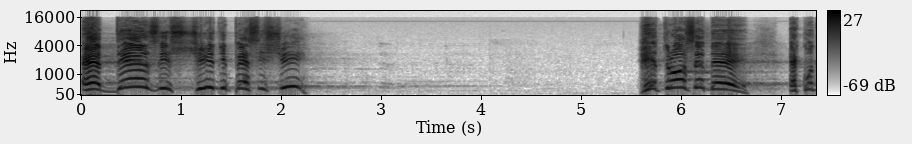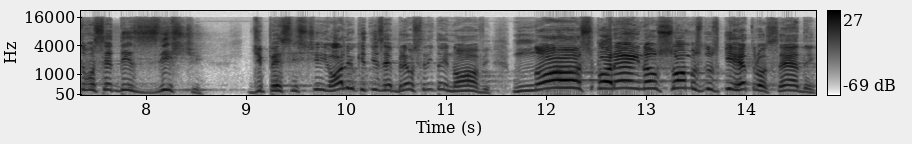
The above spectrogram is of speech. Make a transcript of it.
é desistir de persistir. Retroceder é quando você desiste de persistir. Olha o que diz Hebreus 39. Nós, porém, não somos dos que retrocedem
